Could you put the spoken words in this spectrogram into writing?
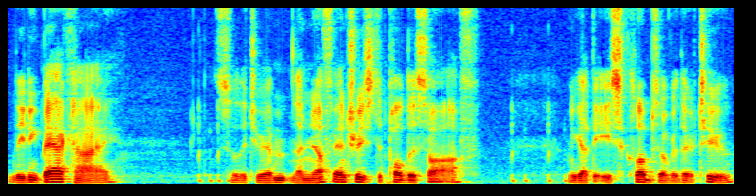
leading back high so that you have enough entries to pull this off. We got the ace of clubs over there too.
